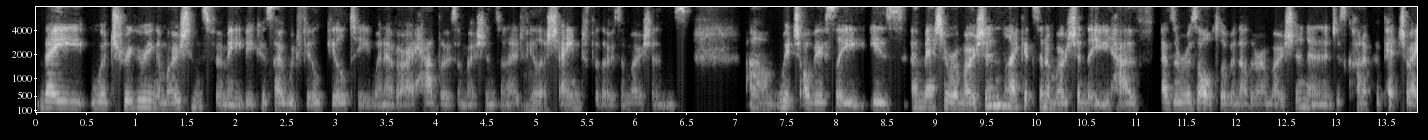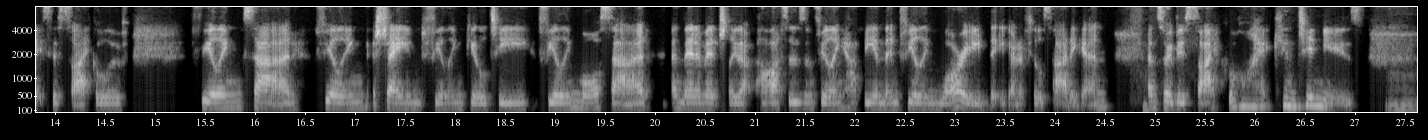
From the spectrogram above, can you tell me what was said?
they were triggering emotions for me because i would feel guilty whenever i had those emotions and i'd feel mm. ashamed for those emotions um, which obviously is a meta emotion, like it's an emotion that you have as a result of another emotion, and it just kind of perpetuates this cycle of feeling sad, feeling ashamed, feeling guilty, feeling more sad, and then eventually that passes and feeling happy and then feeling worried that you're going to feel sad again. Hmm. and so this cycle like continues. Mm-hmm.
